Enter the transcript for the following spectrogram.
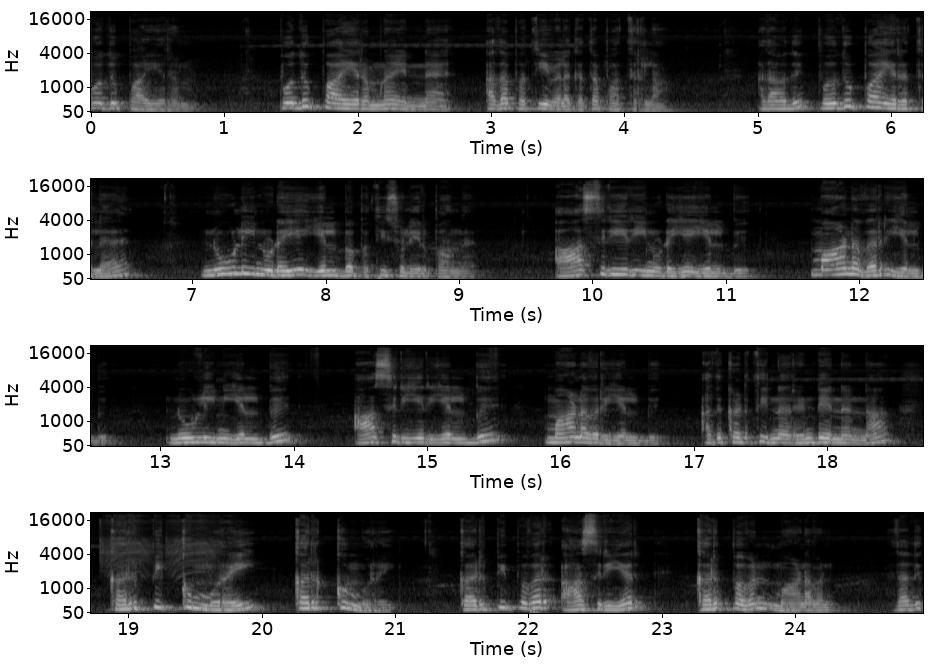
பொதுப்பாயிரம். பொதுப்பாயிரம்னா என்ன? அதை பற்றி விளக்கத்தை பார்த்துடலாம் அதாவது பொதுப்பாயிரத்தில் நூலினுடைய இயல்பை பற்றி சொல்லியிருப்பாங்க ஆசிரியரினுடைய இயல்பு மாணவர் இயல்பு. நூலின் இயல்பு ஆசிரியர் இயல்பு மாணவர் இயல்பு. அதுக்கடுத்து இன்னும் ரெண்டு என்னென்னா கற்பிக்கும் முறை கற்கும் முறை. கற்பிப்பவர் ஆசிரியர் கற்பவன் மாணவன். அதாவது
